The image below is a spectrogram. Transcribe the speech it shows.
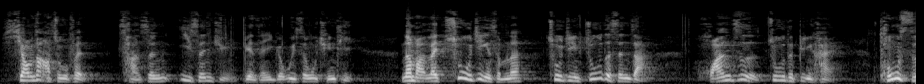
消纳猪粪，产生益生菌，变成一个微生物群体，那么来促进什么呢？促进猪的生长，防治猪的病害，同时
